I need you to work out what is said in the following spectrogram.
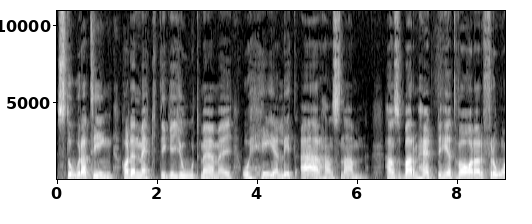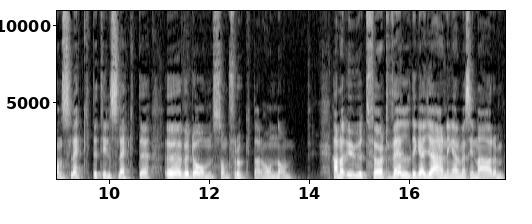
Stora ting har den mäktige gjort med mig och heligt är hans namn. Hans barmhärtighet varar från släkte till släkte över dem som fruktar honom. Han har utfört väldiga gärningar med sin arm.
